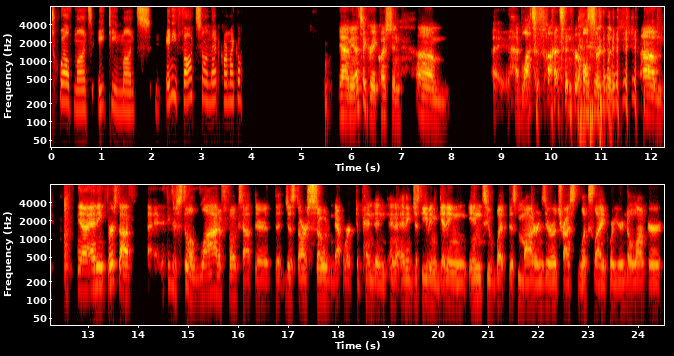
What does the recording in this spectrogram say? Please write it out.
12 months, 18 months? Any thoughts on that, Carmichael? Yeah, I mean, that's a great question. Um, I have lots of thoughts and they're all circling. um, yeah, I think first off, I think there's still a lot of folks out there that just are so network dependent. And I think just even getting into what this modern zero trust looks like, where you're no longer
